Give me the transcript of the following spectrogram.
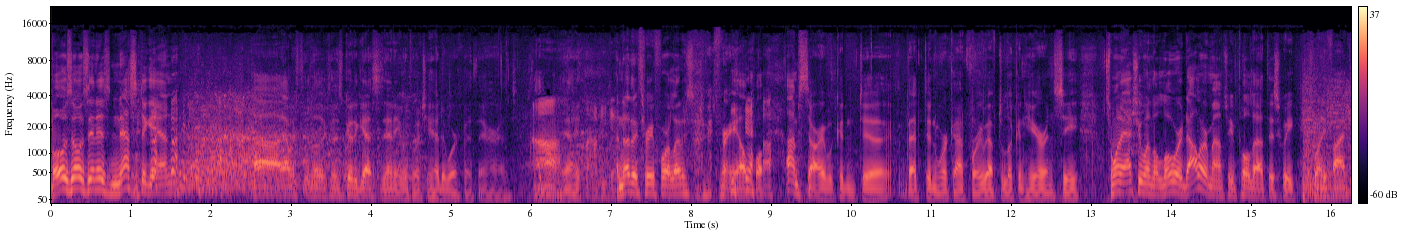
Bozo's in his nest again. uh, that was as good a guess as any with what you had to work with there. Ah, cloudy day. Another three or four letters would have been very helpful. Yeah. I'm sorry we couldn't, uh, that didn't work out for you. We have to look in here and see. It's one, actually one of the lower dollar amounts we pulled out this week, 25000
